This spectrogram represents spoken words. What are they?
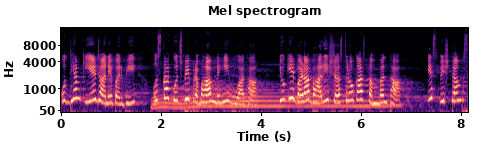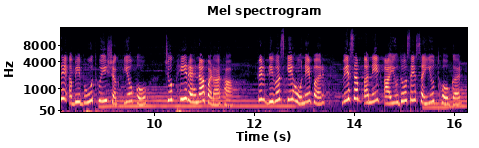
उद्यम किए जाने पर भी उसका कुछ भी प्रभाव नहीं हुआ था, क्योंकि बड़ा भारी शस्त्रों का स्तंभन था। इस विष्टम्भ से अभिभूत हुई शक्तियों को चुप ही रहना पड़ा था। फिर दिवस के होने पर वे सब अनेक आयुधों से संयुक्त होकर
